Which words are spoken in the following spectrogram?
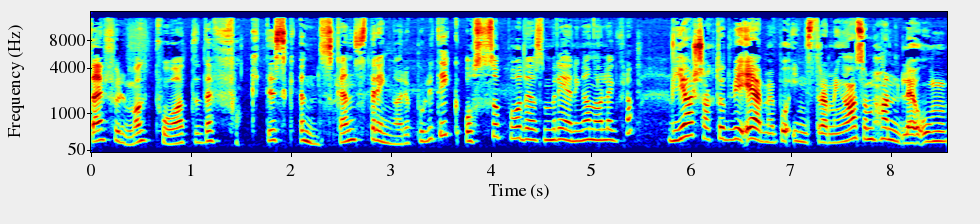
deg fullmakt på at det faktisk ønsker en strengere politikk, også på det som regjeringa nå legger fram? Vi har sagt at vi er med på innstramminger som handler om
